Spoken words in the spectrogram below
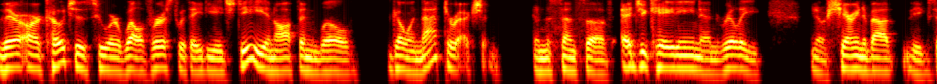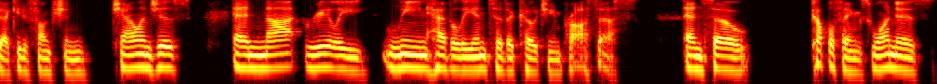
There are coaches who are well versed with ADHD and often will go in that direction in the sense of educating and really, you know, sharing about the executive function challenges and not really lean heavily into the coaching process. And so, a couple things. One is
